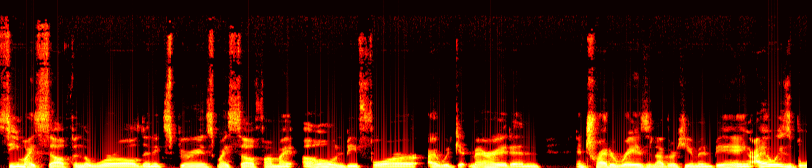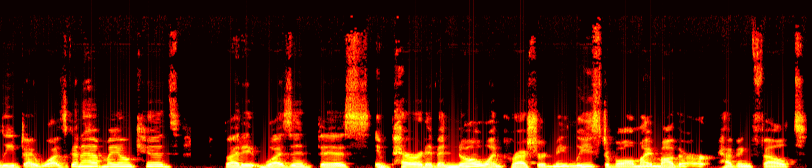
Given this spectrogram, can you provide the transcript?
see myself in the world and experience myself on my own before I would get married and and try to raise another human being. I always believed I was going to have my own kids, but it wasn't this imperative and no one pressured me, least of all my mother, having felt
